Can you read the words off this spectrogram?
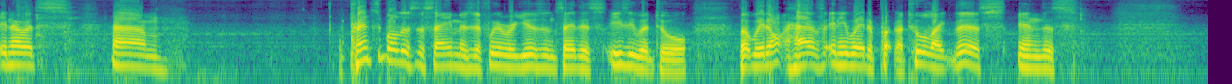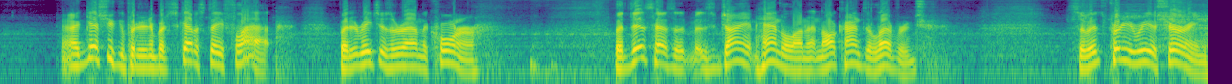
you know, it's, um, principle is the same as if we were using, say, this Easy Wood tool. But we don't have any way to put a tool like this in this. I guess you could put it in, but it's got to stay flat. But it reaches around the corner. But this has a, a giant handle on it and all kinds of leverage. So it's pretty reassuring.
